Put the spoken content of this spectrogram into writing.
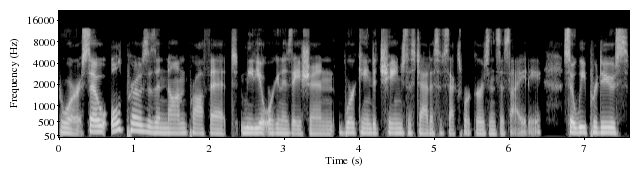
Sure. So, Old Pros is a nonprofit media organization working to change the status of sex workers in society. So, we produce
